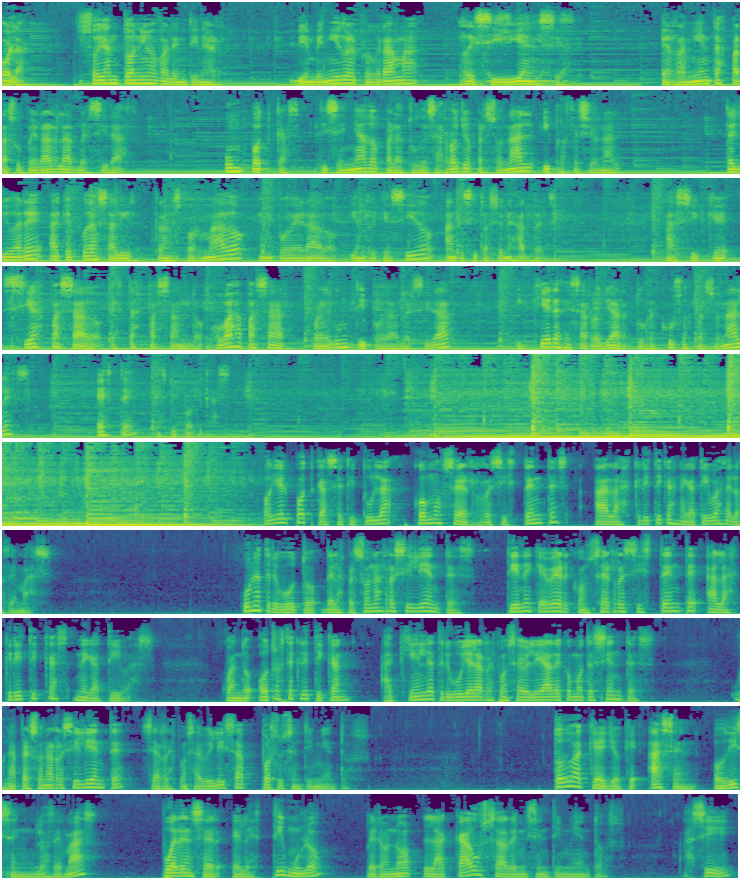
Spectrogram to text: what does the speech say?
Hola, soy Antonio Valentiner. Bienvenido al programa Resiliencia, herramientas para superar la adversidad. Un podcast diseñado para tu desarrollo personal y profesional. Te ayudaré a que puedas salir transformado, empoderado y enriquecido ante situaciones adversas. Así que si has pasado, estás pasando o vas a pasar por algún tipo de adversidad y quieres desarrollar tus recursos personales, este es tu podcast. Hoy el podcast se titula Cómo ser resistentes a las críticas negativas de los demás. Un atributo de las personas resilientes tiene que ver con ser resistente a las críticas negativas. Cuando otros te critican, ¿a quién le atribuye la responsabilidad de cómo te sientes? Una persona resiliente se responsabiliza por sus sentimientos. Todo aquello que hacen o dicen los demás pueden ser el estímulo, pero no la causa de mis sentimientos. Así,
